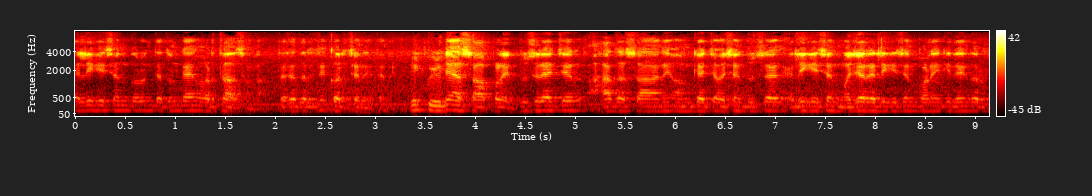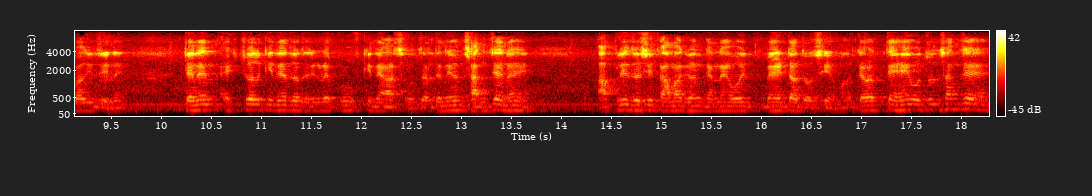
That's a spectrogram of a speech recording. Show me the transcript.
एलिगेशन करून तातूंत कांय अर्थ आसना तशे तरेचें करचें न्ही ताणें एक पिढी कितें आसा पळय दुसऱ्याचेर हात आसा आनी अमक्याचें अशें दुसऱ्याक एलिगेशन म्हजेर एलिगेशन कोणें कितें करपाक इजी न्हय तेणेन एक्चुअल कितें जर तेजे कडेन प्रूफ कितें आसत जाल्यार तेणें येवन सांगचें न्हय आपली जशी कामां घेवन केन्नाय वय मेळटा तो सी एमाक तेव्हा तें हें वचून सांगचें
